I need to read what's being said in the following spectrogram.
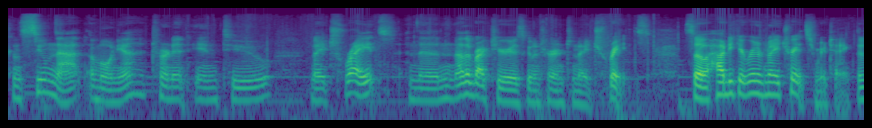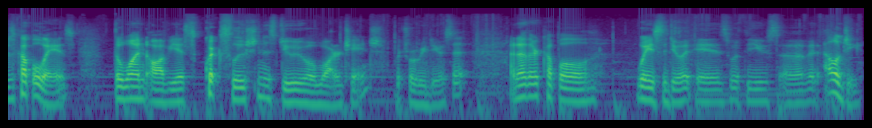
consume that ammonia, turn it into nitrites, and then another bacteria is going to turn into nitrates. So how do you get rid of nitrates from your tank? There's a couple ways. The one obvious quick solution is due to a water change, which will reduce it. Another couple ways to do it is with the use of an algae.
